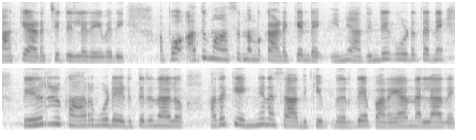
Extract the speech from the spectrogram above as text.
ബാക്കി അടച്ചിട്ടില്ല രേവതി. അപ്പോൾ അത് മാസം നമുക്ക് അടയ്ക്കണ്ടേ? ഇനി അതിന്റെ കൂടെ തന്നെ വേറൊരു കാറും കൂടെ എടുത്തിരുന്നാലോ? അതൊക്കെ എങ്ങനെ സാധിക്കും? വെറുതെ പറയാമെന്നല്ലാതെ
